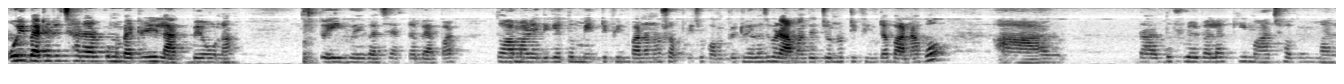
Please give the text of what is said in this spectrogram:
ওই ব্যাটারি ছাড়া আর কোনো ব্যাটারি লাগবেও না। তো এই হয়ে গেছে একটা ব্যাপার। তো আমার এদিকে তো মেয়ের টিফিন বানানো সব কিছু কমপ্লিট হয়ে গেছে। এবার আমাদের জন্য টিফিনটা বানাবো। আর রাত দুপুরের বেলা কি মাছ হবে মানে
